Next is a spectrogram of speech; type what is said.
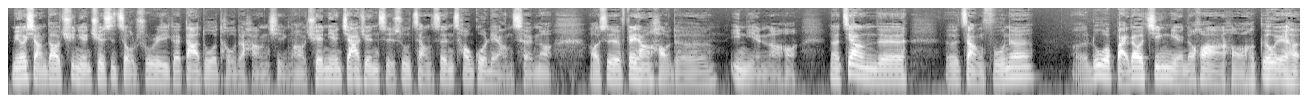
没有想到去年确实走出了一个大多头的行情啊。全年加权指数涨升超过两成啊，哦，是非常好的一年了哈。那这样的呃涨幅呢，呃，如果摆到今年的话哈，各位哈，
